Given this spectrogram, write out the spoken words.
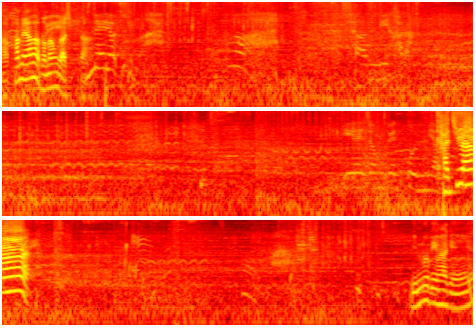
아 파메 하나 더 나온 거 아쉽다. 가즈아! 윗무빙 확인.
